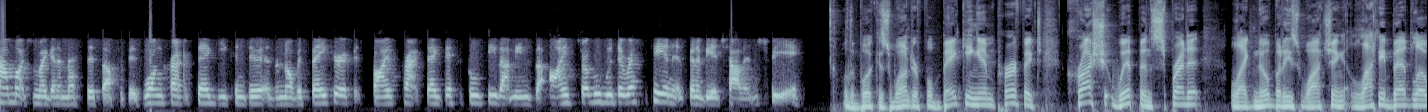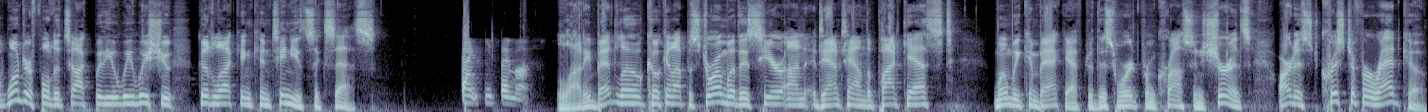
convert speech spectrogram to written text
how much am I going to mess this up? If it's one cracked egg, you can do it as a novice baker. If it's five cracked egg difficulty, that means that I struggled with the recipe and it's going to be a challenge for you. Well, the book is wonderful. Baking Imperfect. Crush, whip, and spread it like nobody's watching. Lottie Bedlow, wonderful to talk with you. We wish you good luck and continued success. Thank you so much. Lottie Bedlow cooking up a storm with us here on Downtown the Podcast. When we come back after this word from Cross Insurance, artist Christopher Radko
